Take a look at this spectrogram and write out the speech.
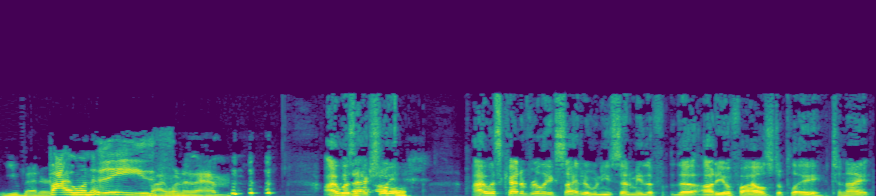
You better buy one of these. buy one of them. I was Like, actually, oh, I was kind of really excited when you sent me the the audio files to play tonight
